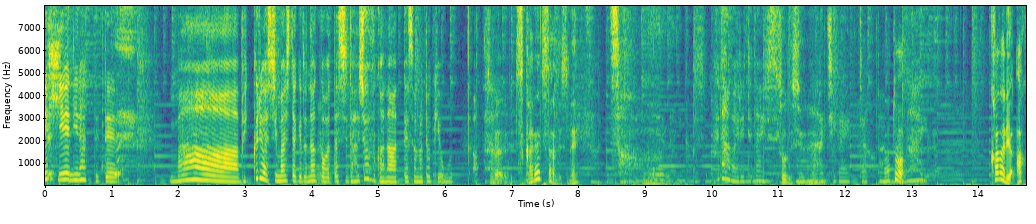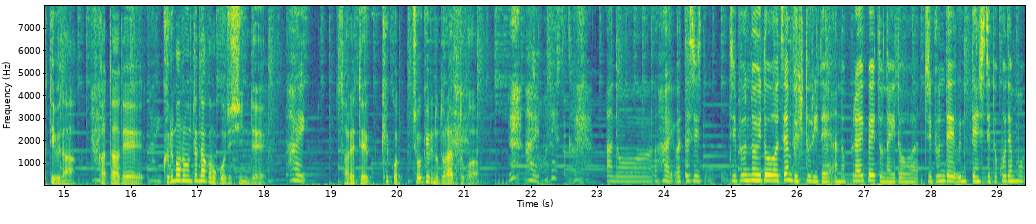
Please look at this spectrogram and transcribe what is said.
え冷えになってて。まあびっくりはしましたけどなんか私大丈夫かなってその時思った。それは疲れてたんですね、そう。うん。普段は入れてないですよ。そうですよ間違ねえちゃった。あとははいかなりアクティブな方で、はい。車の運転なんかもご自身ではい。されて結構長距離のドライブとか。はい。そうですか。あのーはい。私自分の移動は全部一人であのプライベートな移動は自分で運転してどこでも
